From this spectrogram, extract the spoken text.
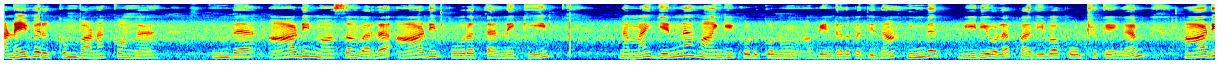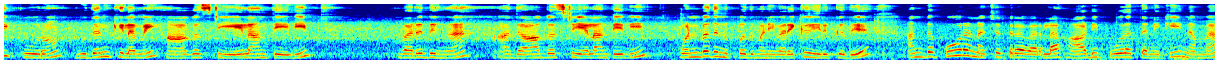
அனைவருக்கும் வணக்கங்க. இந்த ஆடி மாதம் வர்ற ஆடி பூரத்தன்னைக்கு நம்ம என்ன வாங்கி கொடுக்கணும் அப்படின்றத பற்றி தான் இந்த வீடியோவில் பதிவாக போட்டிருக்கேங்க. ஆடி பூரம் புதன்கிழமை ஆகஸ்ட் ஏழாம் தேதி வருதுங்க. அது ஆகஸ்ட் ஏழாம் தேதி ஒன்பது முப்பது மணி வரைக்கும் இருக்குது. அந்த பூர நட்சத்திரம் வரல ஆடி பூரத்தன்னைக்கு நம்ம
